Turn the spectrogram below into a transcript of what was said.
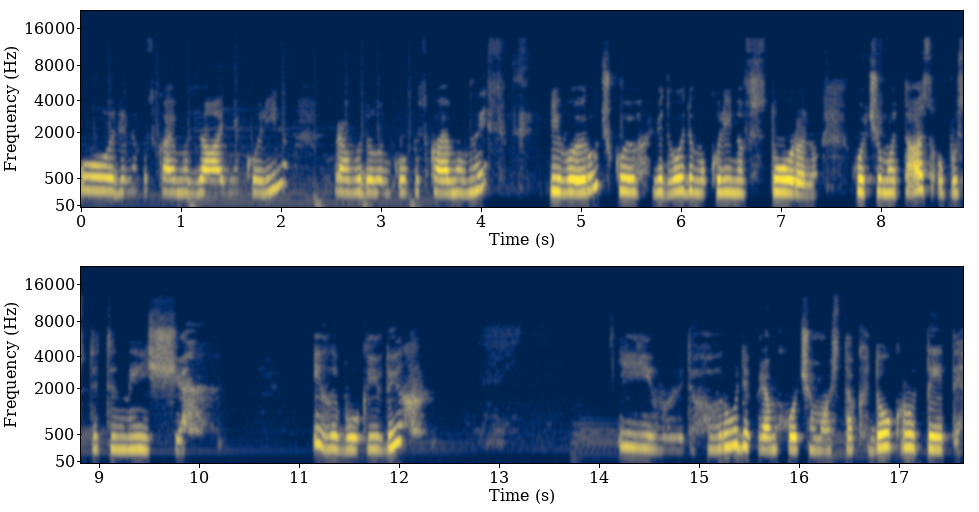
1. Опускаємо заднє коліно. Праву долоньку опускаємо вниз. Лівою ручкою відводимо коліно в сторону. Хочемо таз опустити нижче. І глибокий вдих. І видих. Груди прям хочемо ось так докрутити.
